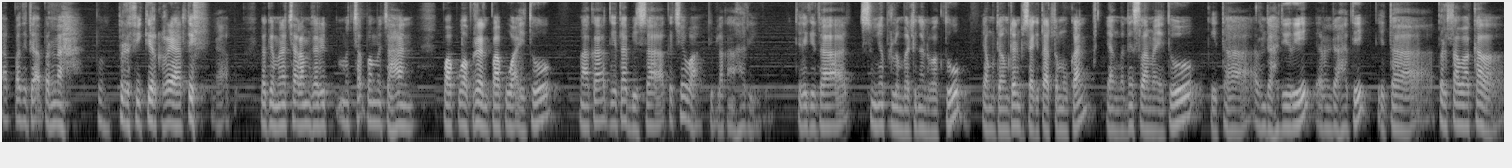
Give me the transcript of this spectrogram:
apa tidak pernah berpikir kreatif, ya, bagaimana cara mencari pemecahan Papua brand Papua itu, maka kita bisa kecewa di belakang hari. Jadi kita sebenarnya berlomba dengan waktu yang mudah-mudahan bisa kita temukan. Yang penting selama itu kita rendah diri, rendah hati, kita bertawakal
